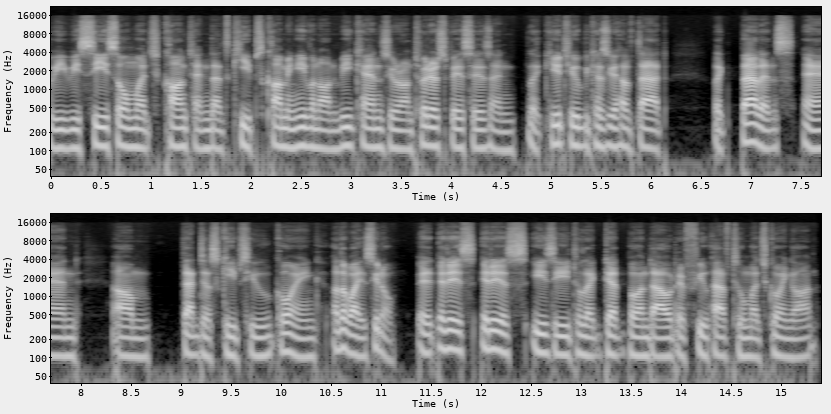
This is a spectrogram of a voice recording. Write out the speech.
we, we see so much content that keeps coming even on weekends you're on twitter spaces and like youtube because you have that like balance and um that just keeps you going otherwise you know it, it is it is easy to like get burned out if you have too much going on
